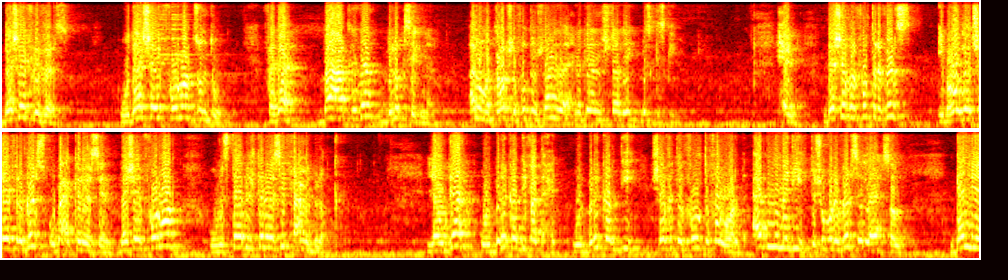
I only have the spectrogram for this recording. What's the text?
ده شايف reverse وده شايف forward zone 2 فده بعت لده block signal قال له ما تضربش ال fault مش إحنا كده نشتغل إيه؟ basic scheme. حلو. ده شايف ال fault reverse يبقى هو دلوقتي شايف reverse وبقى ال carrier send ده شايف forward ومستقبل carrier receive فعامل block لو جه وال breaker دي فتحت وال breaker دي شافت ال fault forward قبل ما دي تشوف ال reverse إيه اللي هيحصل؟ ده اللي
